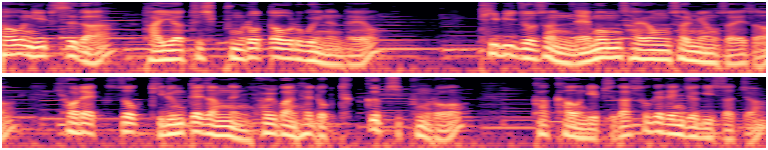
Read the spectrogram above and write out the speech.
카카오 닙스가 다이어트 식품으로 떠오르고 있는데요. TV조선 내 몸 사용 설명서에서 혈액 속 기름때 잡는 혈관 해독 특급 식품으로 카카오 닙스가 소개된 적이 있었죠.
